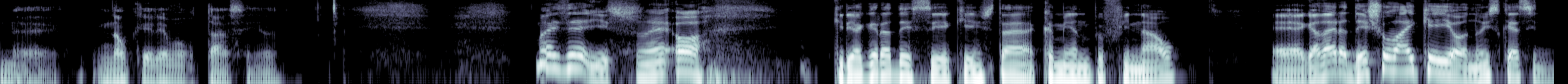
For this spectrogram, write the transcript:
É, não querer voltar assim, né? Mas é isso, né? Ó, queria agradecer aqui, a gente tá caminhando pro final. É, galera, deixa o like aí, ó. Não esquece de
